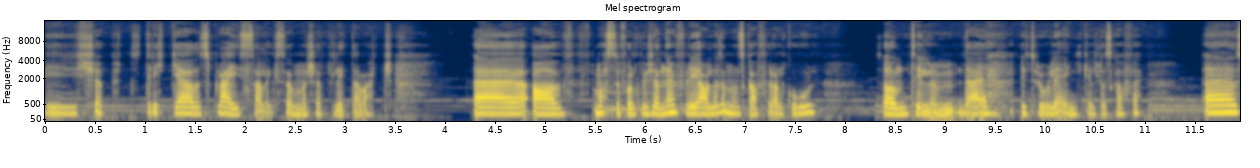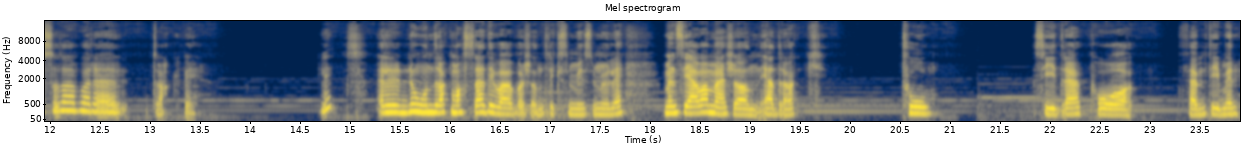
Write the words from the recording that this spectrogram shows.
vi kjøpt drikke, hadde spleisa liksom og kjøpt litt av hvert. Uh, av masse folk vi kjenner, fordi alle sammen skaffer alkohol. Sånn til og med Det er utrolig enkelt å skaffe. Uh, så da bare drakk vi litt. Eller noen drakk masse, de var jo bare sånn drikk så mye som mulig. Mens jeg var mer sånn Jeg drakk to sidere på fem timer.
